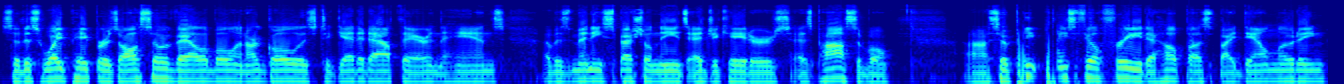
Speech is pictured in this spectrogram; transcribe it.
So this white paper is also available, and our goal is to get it out there in the hands of as many special needs educators as possible. Uh, so please feel free to help us by downloading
